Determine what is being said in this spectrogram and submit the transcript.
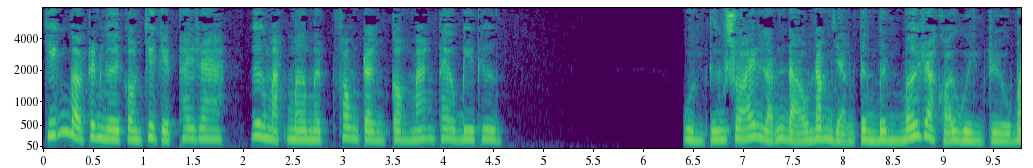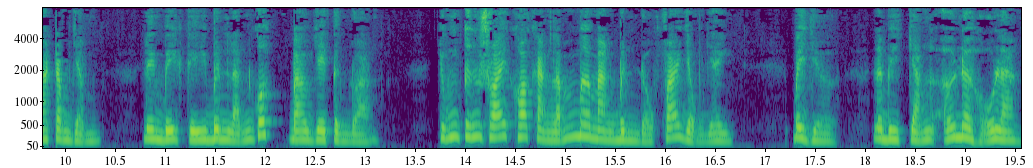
chiến bào trên người còn chưa kịp thay ra, gương mặt mờ mịt phong trần còn mang theo bi thương. Quân tướng soái lãnh đạo năm dạng tinh binh mới ra khỏi quyền triều 300 dặm, liền bị kỵ binh lãnh quốc bao dây từng đoạn. Chúng tướng soái khó khăn lắm mơ mang binh đột phá dòng dây. Bây giờ là bị chặn ở nơi hổ lan,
